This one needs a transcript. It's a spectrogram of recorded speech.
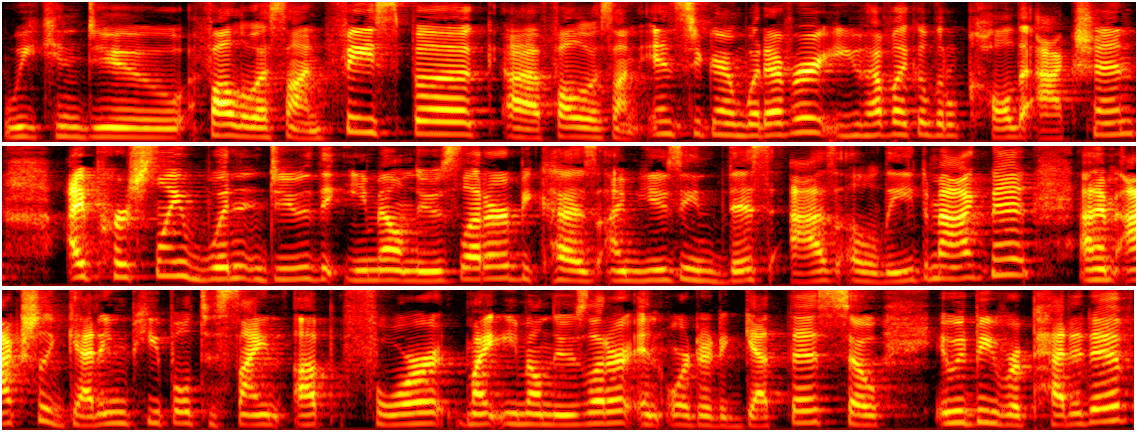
We can do follow us on Facebook, uh, follow us on Instagram, whatever. You have like a little call to action. I personally wouldn't do the email newsletter because I'm using this as a lead magnet and I'm actually getting people to sign up for my email newsletter in order to get this. So it would be repetitive.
